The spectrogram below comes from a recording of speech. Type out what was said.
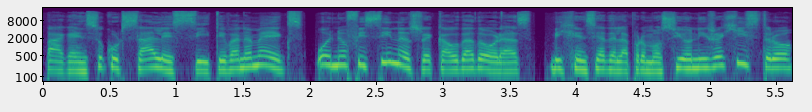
Paga en sucursales Citibanamex o en oficinas recaudadoras. Vigencia de la promoción y registro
